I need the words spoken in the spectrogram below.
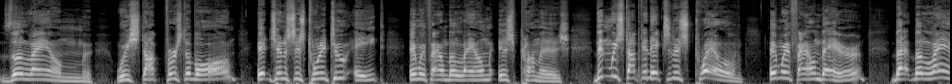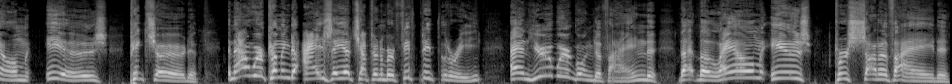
the Lamb? We stopped first of all at Genesis 22 8 and we found the Lamb is promised. Then we stopped at Exodus 12, and we found there that the Lamb is pictured. Now we're coming to Isaiah chapter number 53, and here we're going to find that the Lamb is personified.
